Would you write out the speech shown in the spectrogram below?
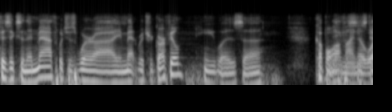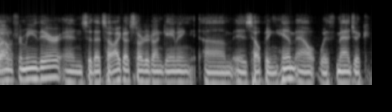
physics and then math, which is where I met Richard Garfield. He was couple Name offices down well. for me there, and so that's how I got started on gaming. Um, is helping him out with Magic.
